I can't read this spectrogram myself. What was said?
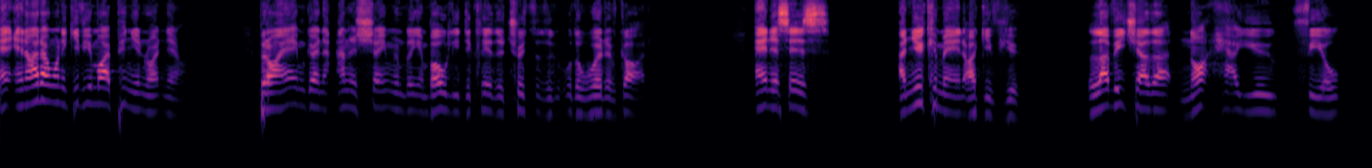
And, and I don't want to give you my opinion right now, but I am going to unashamedly and boldly declare the truth of the, the Word of God. And it says, A new command I give you love each other, not how you feel,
